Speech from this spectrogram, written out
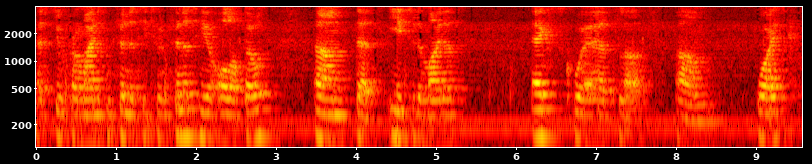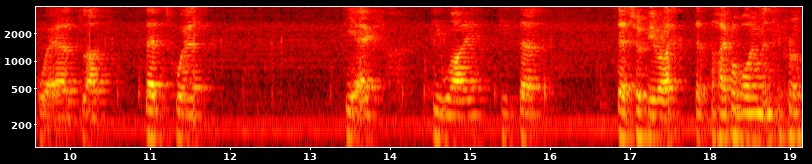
let's do from minus infinity to infinity, all of those. Um, that's e to the minus x squared plus um, y squared plus z squared dx dy dz. That should be right. That's the hypervolume integral.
